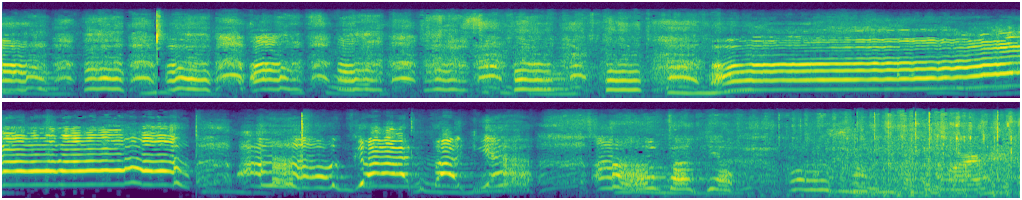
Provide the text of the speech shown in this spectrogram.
Oh, God, fuck yeah. Oh, fuck yeah. Oh.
